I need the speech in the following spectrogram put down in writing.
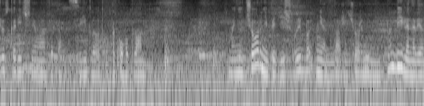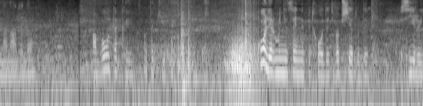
плюс коричневе, світле, от, такого плану. Мені чорні підійшли б. Ні, навіть чорні ні. Ну, білі, мабуть, треба, так. Да. Або отакий, отакий походу. Колір мені цей не підходить взагалі туди. Сірий.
